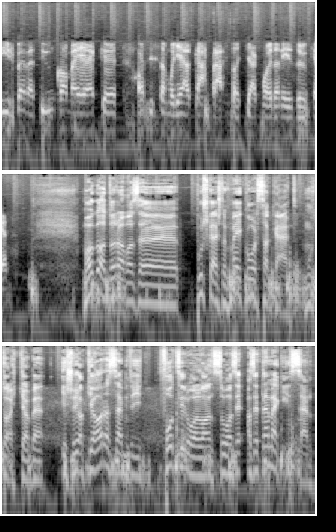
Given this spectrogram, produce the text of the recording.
is bevetünk, amelyek ö, azt hiszem, hogy elkápráztatják majd a nézőket. Maga a darab az ö, Puskásnak mely korszakát mutatja be, és hogy aki arra számít, hogy itt fociról van szó, azért, azért nem egészen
